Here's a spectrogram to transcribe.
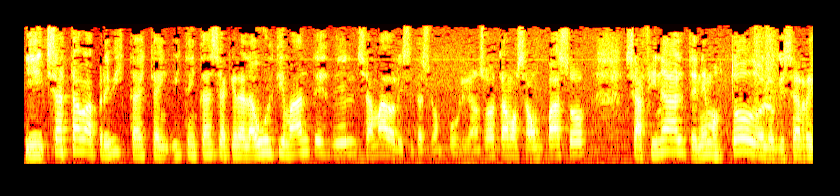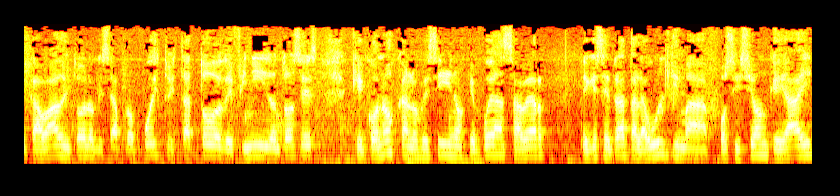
y ya estaba prevista esta, esta instancia que era la última antes del llamado a licitación pública. Nosotros estamos a un paso ya final, tenemos todo lo que se ha recabado y todo lo que se ha propuesto y está todo definido, entonces que conozcan los vecinos, que puedan saber de qué se trata, la última posición que hay,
